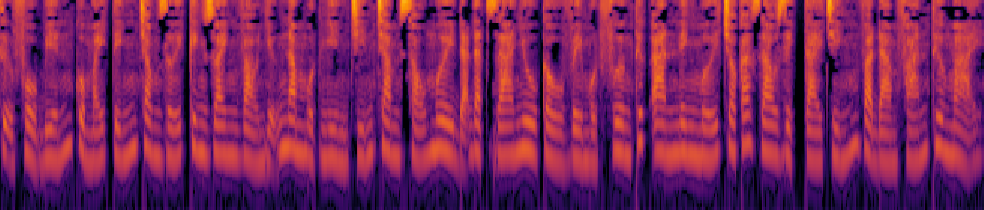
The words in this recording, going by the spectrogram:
sự phổ biến của máy tính trong giới kinh doanh vào những năm 1960 đã đặt ra nhu cầu về một phương thức an ninh mới cho các giao dịch tài chính và đàm phán thương mại.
